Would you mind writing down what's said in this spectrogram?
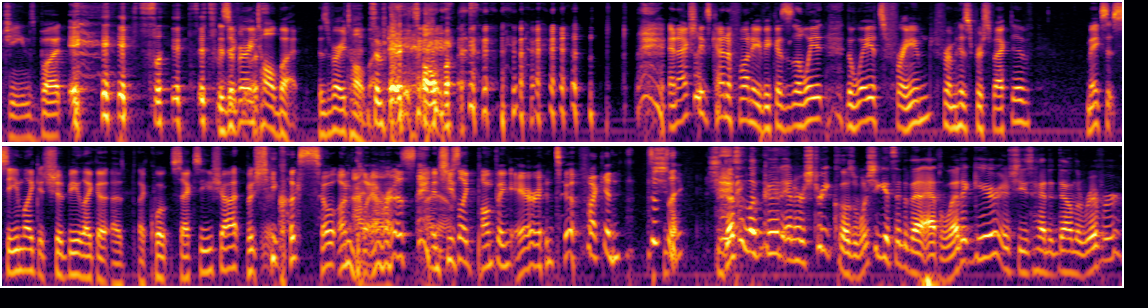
jeans, but it's it's it's it's a very tall butt. It's a very tall butt. It's a very tall butt. and actually it's kind of funny because the way it, the way it's framed from his perspective makes it seem like it should be like a, a, a quote sexy shot but she looks so unglamorous I know. and she's like pumping air into a fucking just She- like She doesn't look good in her street clothes, but once she gets into that athletic gear and she's headed down the river,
